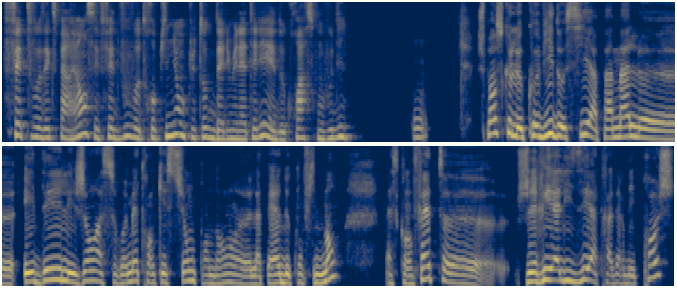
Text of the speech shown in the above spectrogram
faites vos expériences et faites-vous votre opinion plutôt que d'allumer la télé et de croire ce qu'on vous dit. Mm. Je pense que le Covid aussi a pas mal euh, aidé les gens à se remettre en question pendant euh, la période de confinement, parce qu'en fait, euh, j'ai réalisé à travers des proches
